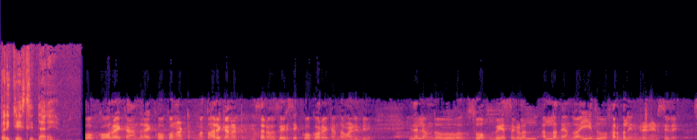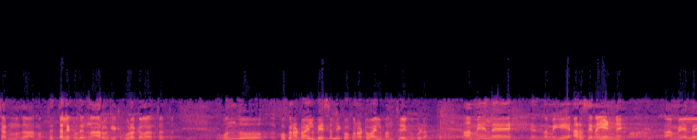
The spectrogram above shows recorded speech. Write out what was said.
ಪರಿಚಯಿಸಿದ್ದಾರೆ. ಕೋಕೋರೇಕಾ ಅಂದರೆ ಕೋಕೋನಟ್ ಮತ್ತು ಅರೆಕಾನಟ್, ಹೆಸರನ್ನು ಸೇರಿಸಿ ಕೋಕೋ ರೇಖಾ ಅಂತ ಮಾಡಿದ್ವಿ. ಇದರಲ್ಲಿ ಒಂದು ಸೋಪ್ ಬೇಸ್ಗಳಲ್ಲಿ ಅಲ್ಲದೆ ಒಂದು ಐದು ಹರ್ಬಲ್ ಇಂಗ್ರೀಡಿಯೆಂಟ್ಸ್ ಇದೆ. ಚರ್ಮದ ಮತ್ತು ತಲೆ ಕೂದಲಿನ ಆರೋಗ್ಯಕ್ಕೆ ಪೂರಕವಾದಂಥದ್ದು. ಒಂದು ಕೋಕೋನಟ್ ಆಯಿಲ್ ಬೇಸಲ್ಲಿ ಕೊಕೊನಟ್ ಆಯಿಲ್ ಬಂತು ಹೇಗೂ ಕೂಡ. ಆಮೇಲೆ ನಮಗೆ ಅರಸಿನ ಎಣ್ಣೆ, ಆಮೇಲೆ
